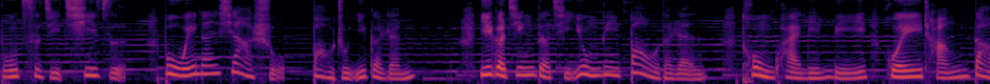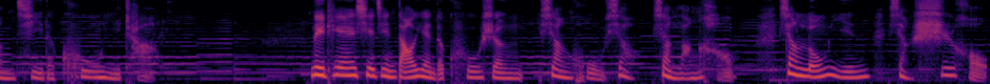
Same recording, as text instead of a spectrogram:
不刺激妻子，不为难下属，抱住一个人，一个经得起用力抱的人，痛快淋漓、回肠荡气地哭一场。那天谢晋导演的哭声像虎啸，像狼嚎，像龙吟，像狮吼。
